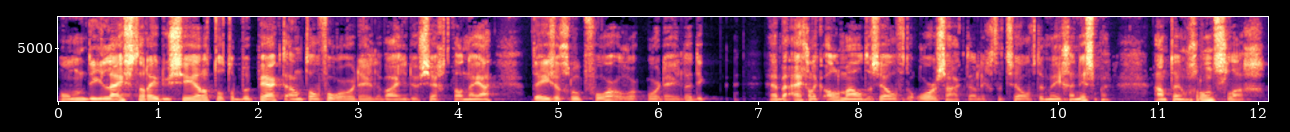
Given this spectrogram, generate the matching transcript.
om die lijst te reduceren tot een beperkt aantal vooroordelen. Waar je dus zegt van, nou ja, deze groep vooroordelen, die hebben eigenlijk allemaal dezelfde oorzaak. Daar ligt hetzelfde mechanisme aan ten grondslag.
